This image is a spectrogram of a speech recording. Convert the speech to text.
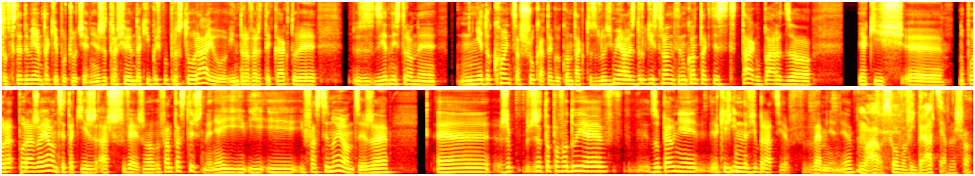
To wtedy miałem takie poczucie, nie? że trafiłem do jakiegoś po prostu raju introwertyka, który z jednej strony nie do końca szuka tego kontaktu z ludźmi, ale z drugiej strony ten kontakt jest tak bardzo jakiś e, no, pora, porażający, taki że aż, wiesz, no, fantastyczny nie? I, i, i, i fascynujący, że, e, że, że to powoduje zupełnie jakieś inne wibracje we mnie. Nie? Wow, słowo wibracja wyszło.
